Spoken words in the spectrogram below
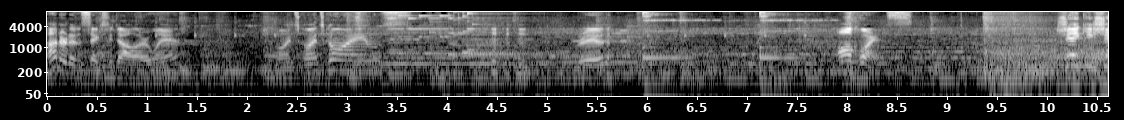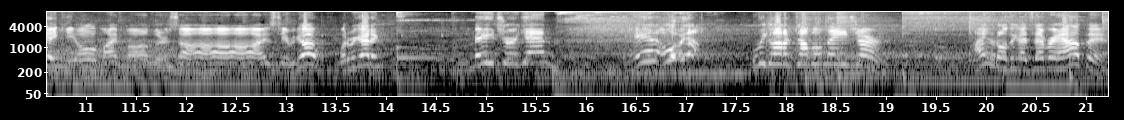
$160 win. Coins, coins, coins. Rude. All coins. Shaky, shaky, oh my mother's eyes. Here we go. What are we getting? Major again. And, oh my god, we got a double major. I don't think that's ever happened.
